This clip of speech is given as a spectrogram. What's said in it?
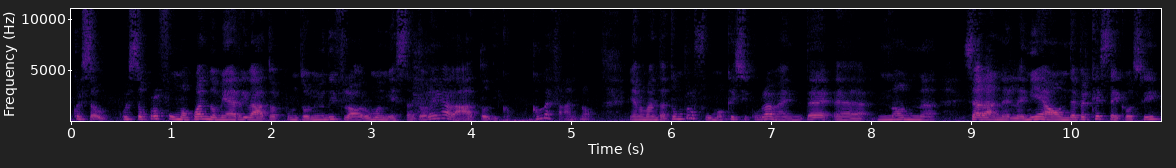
Questo, questo profumo quando mi è arrivato appunto nudiflorum mi è stato regalato, dico come fanno? Mi hanno mandato un profumo che sicuramente eh, non sarà nelle mie onde perché sei così?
